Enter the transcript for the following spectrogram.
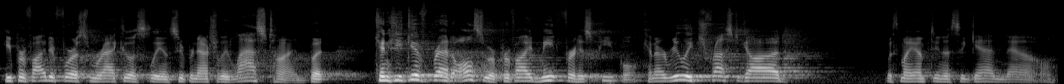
he provided for us miraculously and supernaturally last time, but can he give bread also or provide meat for his people? Can I really trust God with my emptiness again now?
